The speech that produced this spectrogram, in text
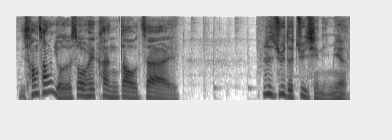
你常常有的时候会看到在。日剧的剧情里面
